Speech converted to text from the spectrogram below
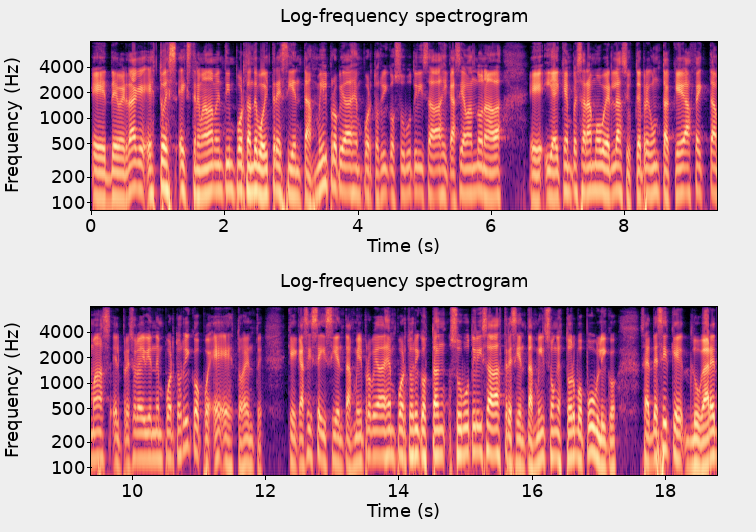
Eh, de verdad que esto es extremadamente importante porque hay 300 mil propiedades en Puerto Rico subutilizadas y casi abandonadas eh, y hay que empezar a moverlas. Si usted pregunta qué afecta más el precio de la vivienda en Puerto Rico, pues es esto, gente, que casi 600 mil propiedades en Puerto Rico están subutilizadas, 300 mil son estorbo público. O sea, es decir, que lugares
